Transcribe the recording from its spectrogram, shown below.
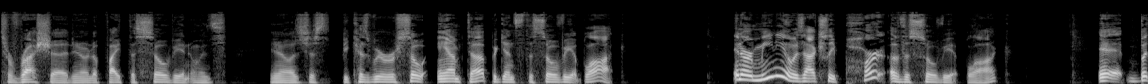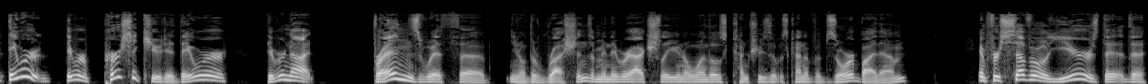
to Russia you know to fight the Soviet it was you know it's just because we were so amped up against the Soviet bloc. And Armenia was actually part of the Soviet bloc, eh, but they were they were persecuted. They were they were not friends with uh, you know the Russians. I mean, they were actually you know one of those countries that was kind of absorbed by them. And for several years, the the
